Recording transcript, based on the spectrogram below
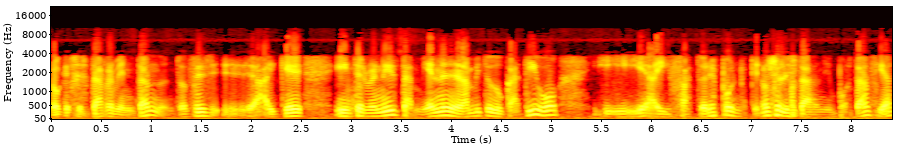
lo que se está reventando, entonces eh, hay que intervenir también en el ámbito educativo y hay factores pues que no se le está dando importancia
